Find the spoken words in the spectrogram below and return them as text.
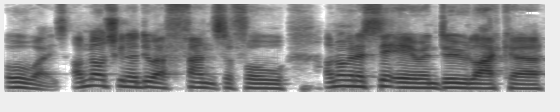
always. I'm not just going to do a fanciful, I'm not going to sit here and do like a,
